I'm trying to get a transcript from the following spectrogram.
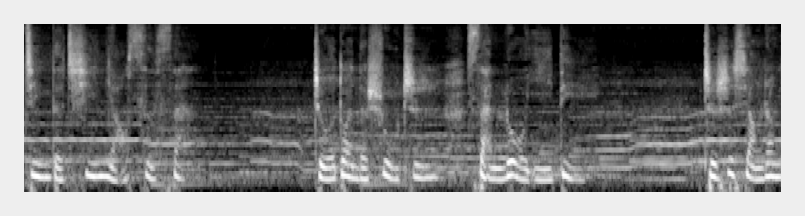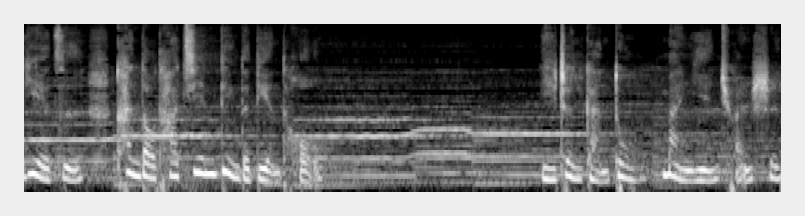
惊得栖鸟四散，折断的树枝散落一地，只是想让叶子看到他坚定的点头。一阵感动蔓延全身，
